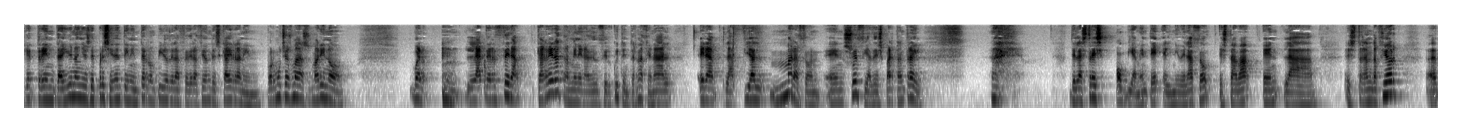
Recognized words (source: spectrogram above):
que 31 años de presidente ininterrumpido de la Federación de Skyrunning. Por muchos más, Marino. Bueno, la tercera carrera también era de un circuito internacional. Era la Fial Marathon en Suecia de Spartan Trail. De las tres, obviamente, el nivelazo estaba en la Strandafjord, eh,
